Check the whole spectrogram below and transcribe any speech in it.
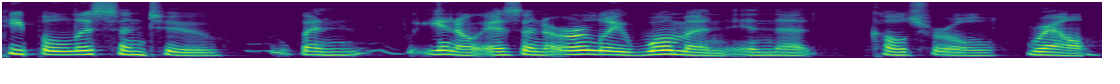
people listen to when you know, as an early woman in that cultural realm.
